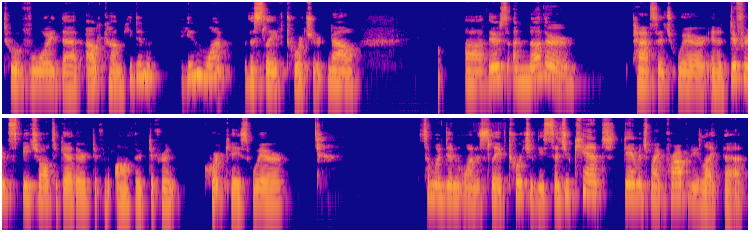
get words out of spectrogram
to avoid that outcome. He didn't. He didn't want the slave tortured. Now, uh, there's another passage where, in a different speech altogether, different author, different court case, where someone didn't want a slave tortured. He said, "You can't damage my property like that."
